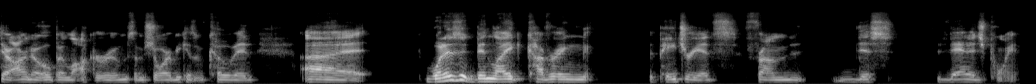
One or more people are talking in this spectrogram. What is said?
there are no open locker rooms, I'm sure, because of COVID. Uh, what has it been like covering the Patriots from this vantage point?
